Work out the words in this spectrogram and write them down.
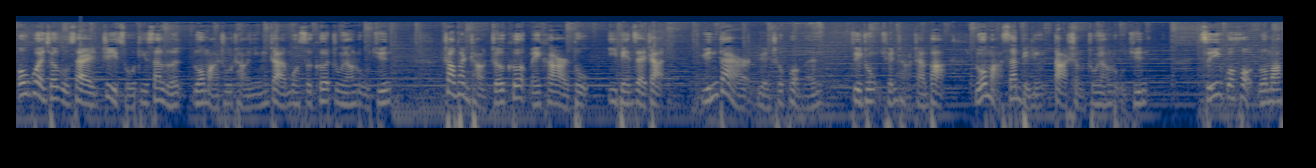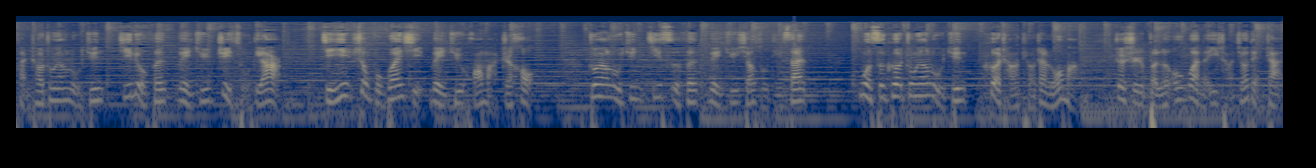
欧冠小组赛 G 组第三轮，罗马主场迎战莫斯科中央陆军。上半场哲科梅开二度，一边再战，云戴尔远射破门，最终全场战罢，罗马三比零大胜中央陆军。此役过后，罗马反超中央陆军，积六分位居 G 组第二，仅因胜负关系位居皇马之后。中央陆军积四分位居小组第三。莫斯科中央陆军客场挑战罗马，这是本轮欧冠的一场焦点战。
